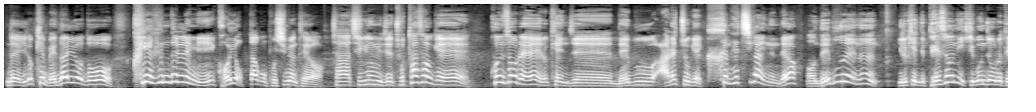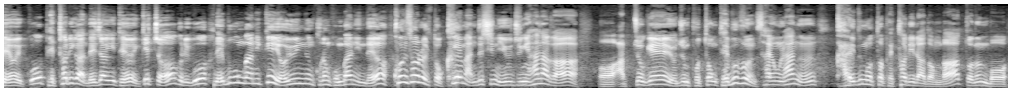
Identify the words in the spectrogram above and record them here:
네, 이렇게 매달려도 크게 흔들림이 거의 없다고 보시면 돼요. 자, 지금 이제 조타석에 콘솔에 이렇게 이제 내부 아래쪽에 큰 해치가 있는데요. 어, 내부에는 이렇게 이제 배선이 기본적으로 되어 있고 배터리가 내장이 되어 있겠죠. 그리고 내부 공간이 꽤 여유 있는 그런 공간인데요. 콘솔을 또 크게 만드신 이유 중에 하나가 어, 앞쪽에 요즘 보통 대부분 사용을 하는 가이드 모터 배터리라던가 또는 뭐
